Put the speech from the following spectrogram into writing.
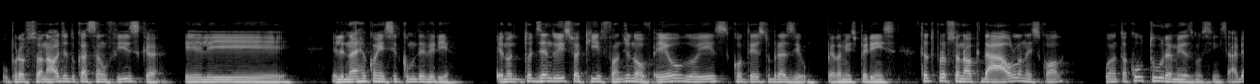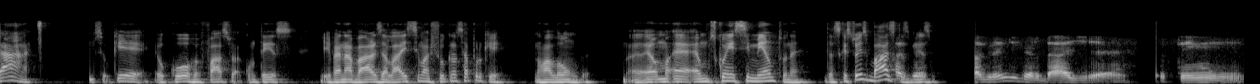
o profissional de educação física, ele, ele não é reconhecido como deveria. Eu não estou dizendo isso aqui, falando de novo. Eu, Luiz, contexto Brasil, pela minha experiência. Tanto profissional que dá aula na escola, quanto a cultura mesmo, assim, sabe? Ah, não sei o quê, eu corro, eu faço, aconteço. E aí vai na várzea lá e se machuca, não sabe por quê. Não alonga. É, uma, é, é um desconhecimento, né? Das questões básicas a mesmo. A grande verdade é, eu tenho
